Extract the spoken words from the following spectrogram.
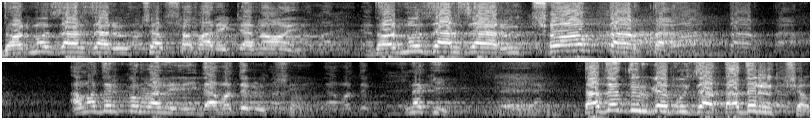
ধর্ম যার যার উৎসব, সবার এটা নয়। ধর্ম যার যার উৎসব, তার তার। আমাদের কোরবানির ঈদ আমাদের উৎসব। নাকি? তাদের দুর্গা পূজা তাদের উৎসব।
